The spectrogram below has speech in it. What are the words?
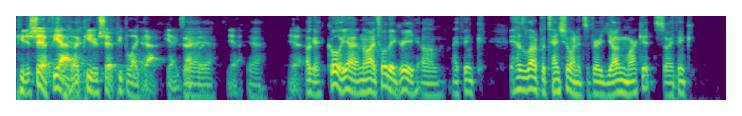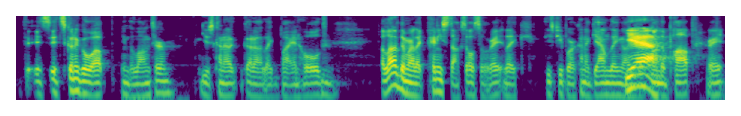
Peter Schiff. Yeah. Like Peter Schiff, people like that. Yeah, exactly. yeah. Yeah. yeah. Yeah. Okay, cool. Yeah, no, I totally agree. Um, I think it has a lot of potential and it's a very young market. So I think it's it's going to go up in the long term. You just kind of gotta like buy and hold. Mm. A lot of them are like penny stocks, also, right? Like these people are kind of gambling on, yeah. the, on the pop, right?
